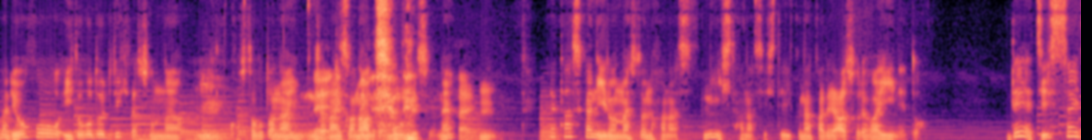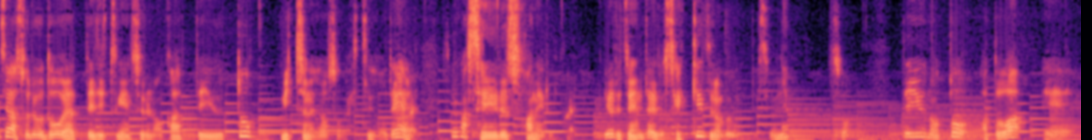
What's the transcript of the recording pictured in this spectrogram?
まあ、両方いいとこ取りできたらそんないいうん越したことはないんじゃないかねなと思うんですよね。はいうん、で確かにいろんな人の話に話していく中であそれはいいねと。で実際じゃあそれをどうやって実現するのかっていうと3つの要素が必要で、はいそれがセールスファネル、はいい、わゆる全体像設計図の部分ですよね。そうっていうのとあとは、えー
